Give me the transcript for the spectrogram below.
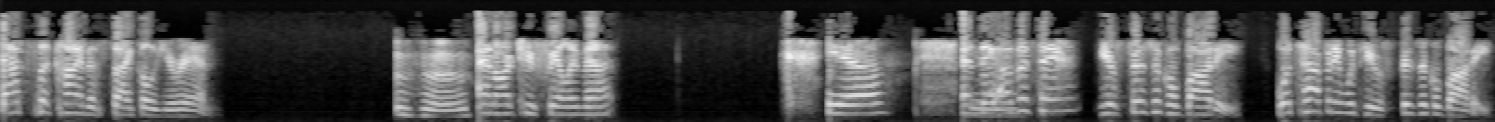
That's the kind of cycle you're in. Mhm. And aren't you feeling that? Yeah. And the other thing, your physical body. What's happening with your physical body?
